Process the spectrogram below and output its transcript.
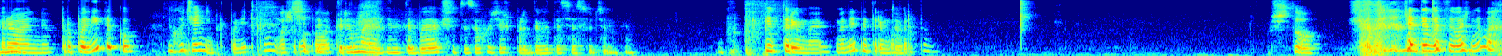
Реально. Про політику? Ну, хоча ні, про політику може Чи побалакати. підтримає він тебе, якщо ти захочеш придивитися сутінки? Підтримує. Мене підтримує Так. Артем. Що? Для тебе це важливо?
